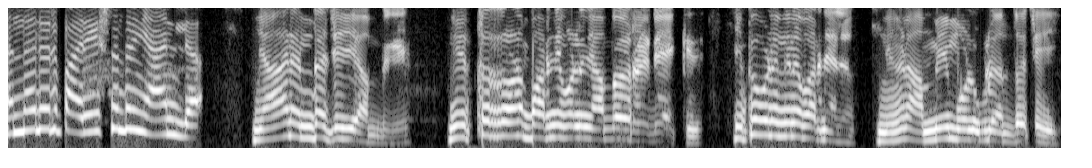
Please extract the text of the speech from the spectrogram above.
എന്തായാലും ഒരു പരീക്ഷണത്തിന് ഞാനില്ല. ഞാൻ എന്താ ചെയ്യാ അമ്മയ്ക്ക് നീ ഇത്ര തവണ പറഞ്ഞുകൊണ്ട് ഞാൻ പോയി റെഡി ആക്കിയത് ഇപ്പൊ ഇവിടെ ഇങ്ങനെ പറഞ്ഞാലോ? നിങ്ങളുടെ അമ്മയും മോളും കൂടെ എന്തോ ചെയ്യും.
